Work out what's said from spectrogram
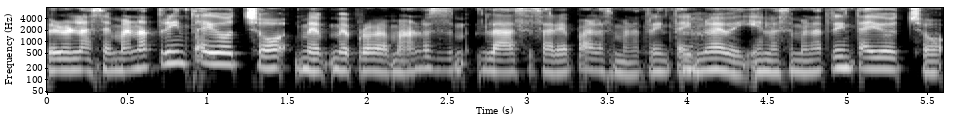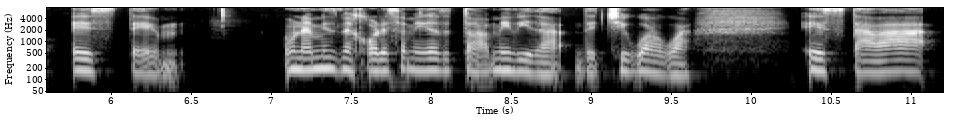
Pero en la semana 38, me, me programaron la, cesárea para la semana 39 y en la semana 38, este, una de mis mejores amigas de toda mi vida, de Chihuahua, estaba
